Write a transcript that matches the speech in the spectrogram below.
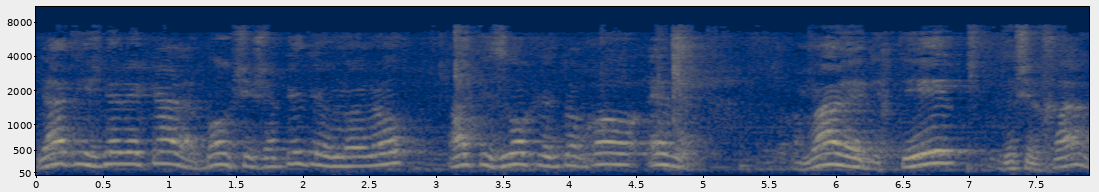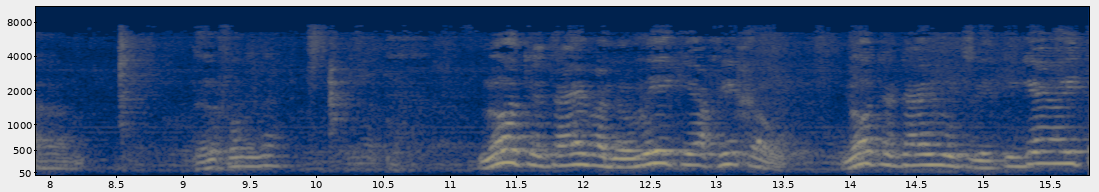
לה תשדה וקלה, בור ששתיתם ממנו, אל תזרוק לתוכו אבן. אמר לדכתיב, זה שלך? הטלפון הזה? לא תתאם אדומי כי אחיך הוא, לא תתאם מצרי, כי גר היית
